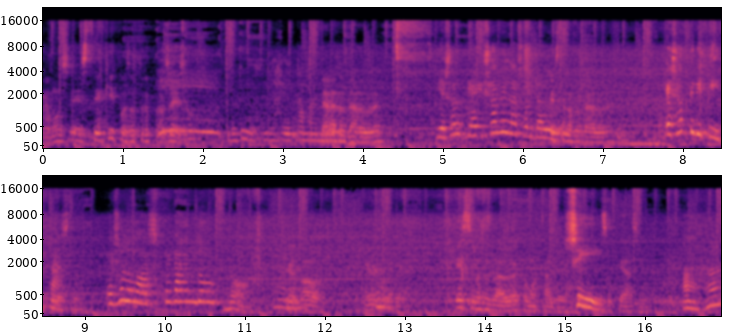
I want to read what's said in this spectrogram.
Digamos, este equipo es otro proceso. Da la soldadura, Y esa, de ahí sale la soldadura. esta es la soldadura. Esa tripita, Esto. eso lo vas pegando. No, por favor. hágame el favor. Esta es la soldadura como tal. ¿verdad? Sí. Eso queda así. Ajá.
